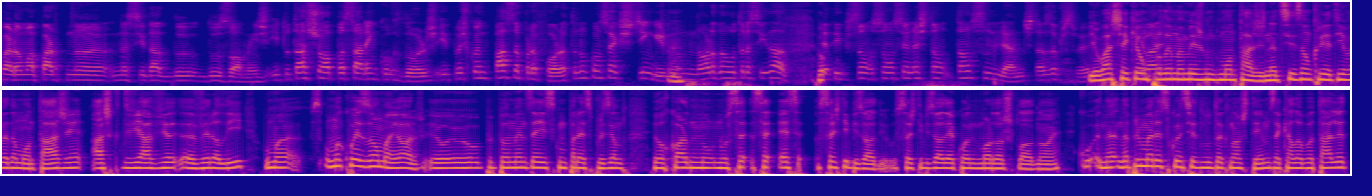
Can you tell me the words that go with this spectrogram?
para uma parte na, na cidade do, dos homens e tu estás só a passar em corredores e depois quando passa para fora tu não consegues distinguir no hum. menor da outra cidade. É tipo, são, são cenas tão, tão semelhantes, estás a perceber? Eu acho é que é um problema mesmo de montagem. Na decisão criativa da montagem, acho que devia haver, haver ali uma, uma coesão maior. Eu, eu, pelo menos é isso que me parece. Por exemplo, eu recordo no, no se, se, é sexto episódio. O sexto episódio é quando Mordor explode, não é? Na, na primeira sequência de luta que nós temos, aquela batalha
